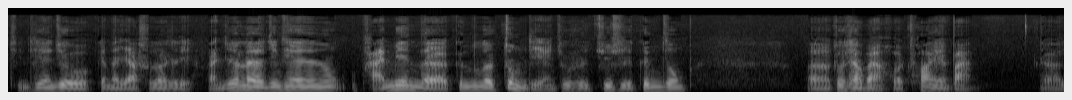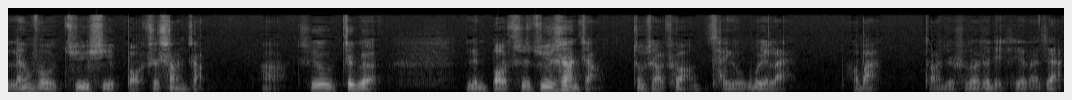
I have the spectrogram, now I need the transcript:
今天就跟大家说到这里，反正呢，今天盘面的跟踪的重点就是继续跟踪，呃，中小板和创业板。呃，能否继续保持上涨？啊，只有这个能保持继续上涨，中小创才有未来，好吧？咱们就说到这里，谢谢大家。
